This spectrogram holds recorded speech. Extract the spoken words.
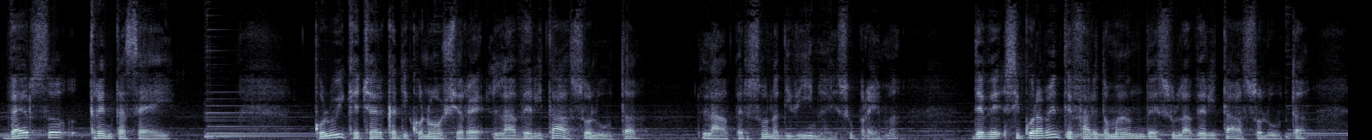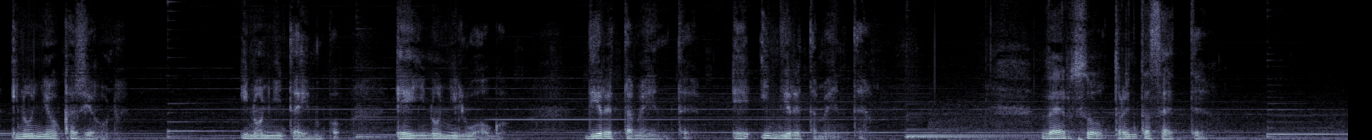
Verso 36. Colui che cerca di conoscere la verità assoluta, la persona divina e suprema, deve sicuramente fare domande sulla verità assoluta in ogni occasione, in ogni tempo e in ogni luogo, direttamente e indirettamente. Verso 37.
